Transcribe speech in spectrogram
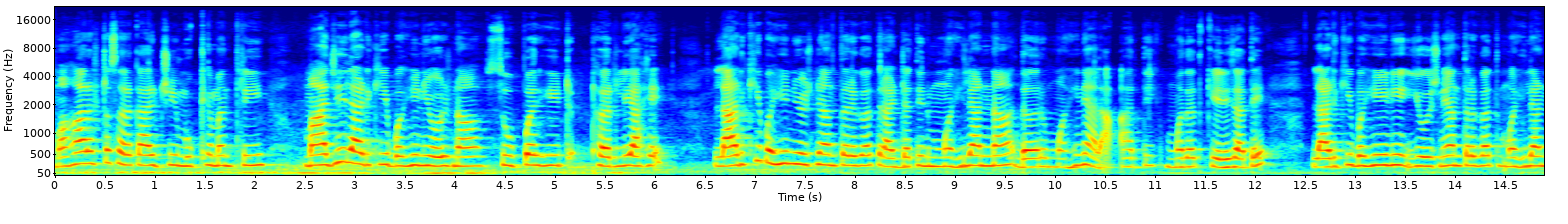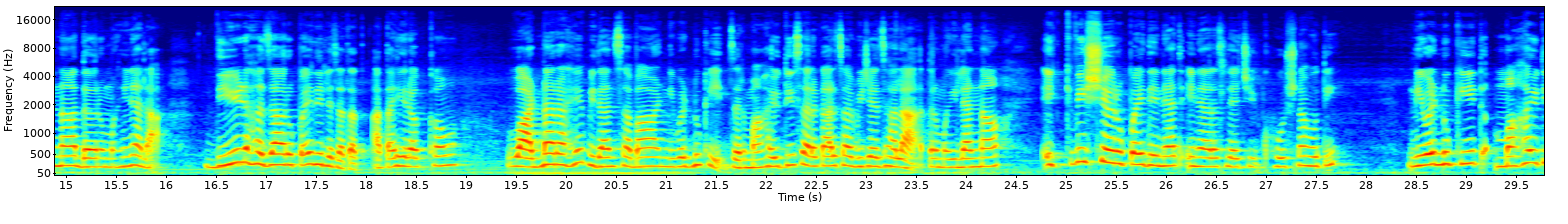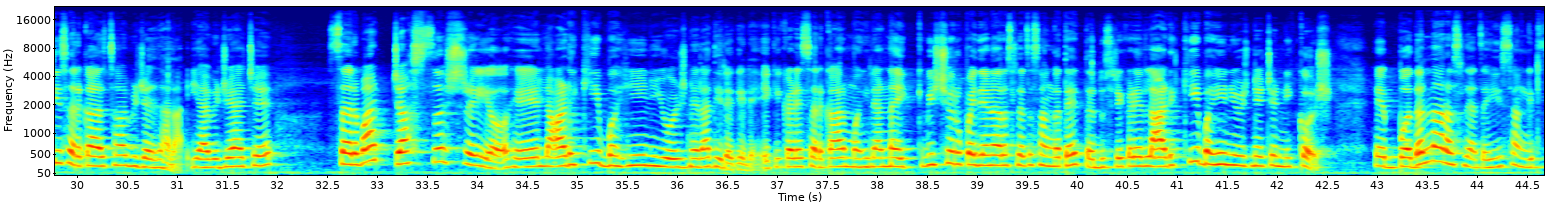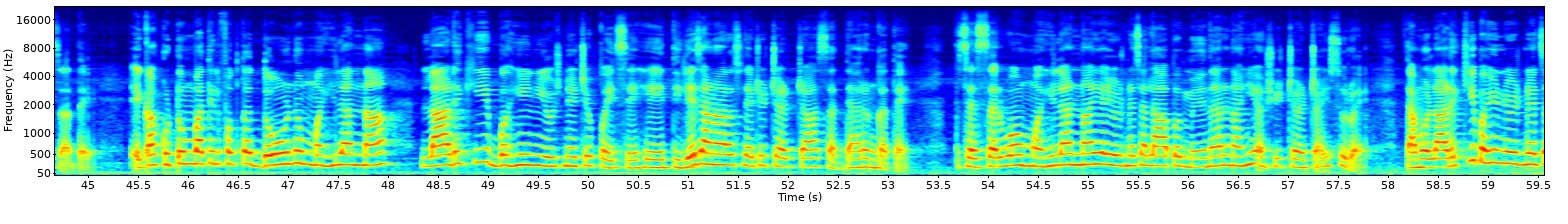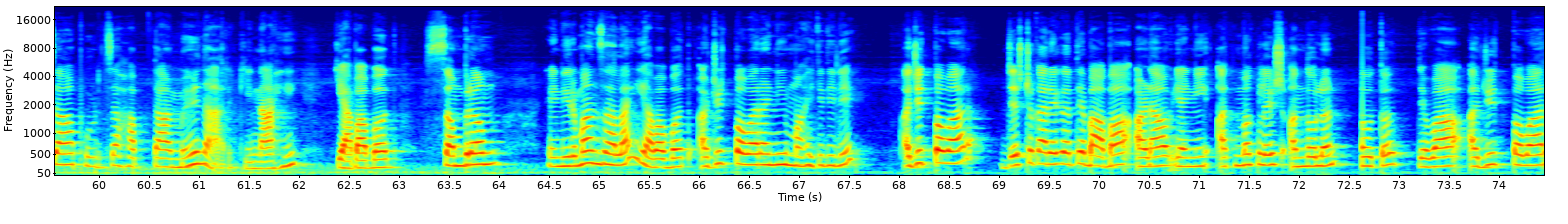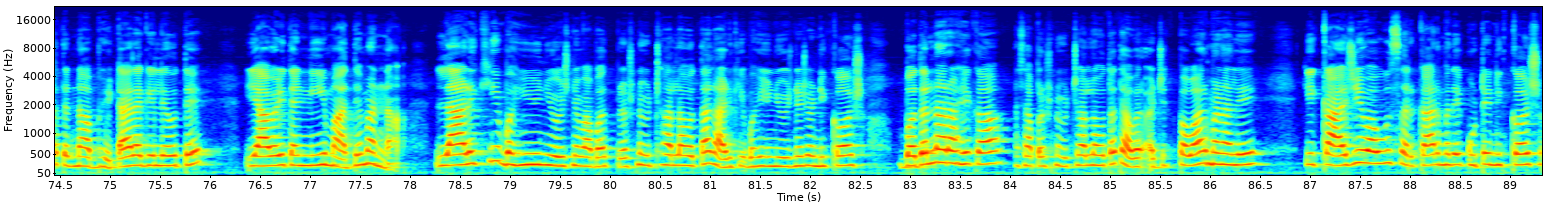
महाराष्ट्र सरकारची मुख्यमंत्री माझी लाडकी बहीण योजना सुपरहिट ठरली आहे. लाडकी बहीण योजनेअंतर्गत राज्यातील महिलांना दर महिन्याला आर्थिक मदत केली जाते. लाडकी बहीण योजनेअंतर्गत महिलांना दर महिन्याला दीड हजार रुपये दिले जातात. आता ही रक्कम वाढणार आहे. विधानसभा निवडणुकीत जर महायुती सरकारचा विजय झाला तर महिलांना एकवीसशे रुपये देण्यात येणार असल्याची घोषणा होती. निवडणुकीत महायुती सरकारचा विजय झाला. या विजयाचे सर्वात जास्त श्रेय हे लाडकी बहीण योजनेला दिलं गेले. एकीकडे सरकार महिलांना एकवीसशे रुपये देणार असल्याचं सांगत आहे तर दुसरीकडे लाडकी बहीण योजनेचे निकष हे बदलणार असल्याचंही सांगितलं जात आहे. एका कुटुंबातील फक्त दोन महिलांना लाडकी बहीण योजनेचे पैसे हे दिले जाणार असल्याची चर्चा सध्या रंगत आहे. तसेच सर्व महिलांना या योजनेचा लाभ मिळणार नाही अशी चर्चाही सुरू आहे. त्यामुळे लाडकी बहीण योजनेचा पुढचा हप्ता मिळणार की नाही याबाबत संभ्रम हे निर्माण झाला. याबाबत अजित पवारांनी माहिती दिली. अजित पवार ज्येष्ठ कार्यकर्ते बाबा आडाव यांनी आत्मक्लेश आंदोलन होतं. तेव्हा अजित पवार त्यांना भेटायला गेले होते. यावेळी त्यांनी माध्यमांना लाडकी बहीण योजनेबाबत प्रश्न विचारला होता. लाडकी बहीण योजनेचा निकष बदलणार आहे का? असा प्रश्न विचारला होता. त्यावर अजित पवार म्हणाले की काळजी वाहू सरकारमध्ये कुठे निकष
